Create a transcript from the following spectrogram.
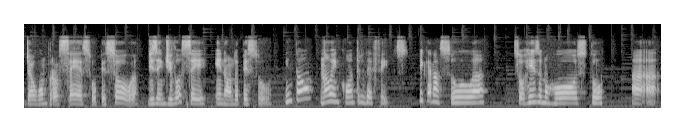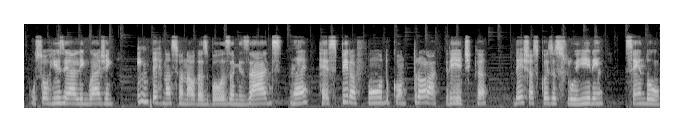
de algum processo ou pessoa dizem de você e não da pessoa. Então, não encontre defeitos. Fica na sua, sorriso no rosto. A, a, o sorriso é a linguagem internacional das boas amizades, né? Respira fundo, controla a crítica, deixa as coisas fluírem, sendo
